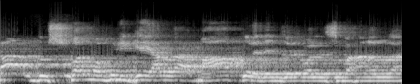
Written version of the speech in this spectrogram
তার দুষ্কর্মগুলিকে আল্লাহ মাফ করে দেন। জোরে বলেন সুবহানাল্লাহ।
